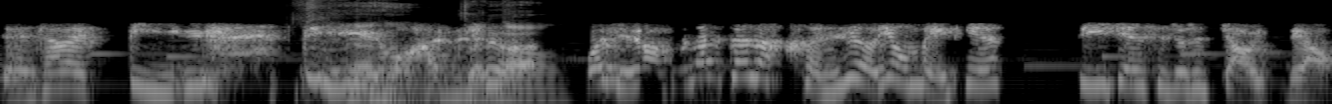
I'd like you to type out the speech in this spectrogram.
很像在地狱，地狱我很热，我觉得那真的很热，因为我每天第一件事就是叫饮料，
